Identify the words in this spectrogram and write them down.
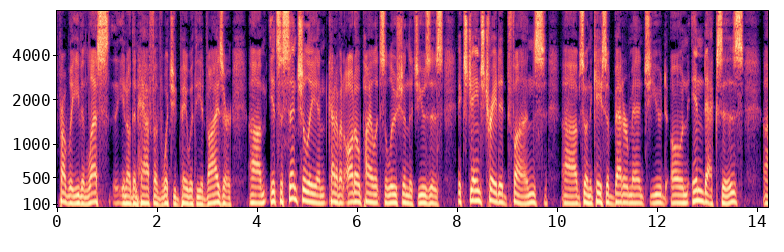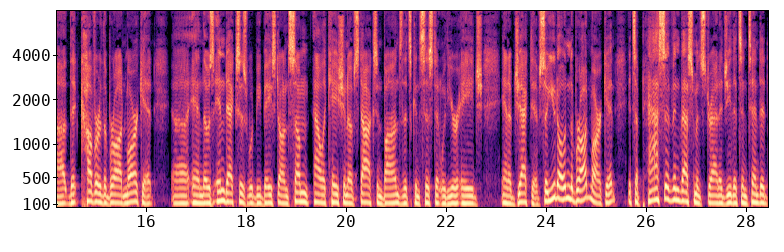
probably even less, you know, than half of what you'd pay with the advisor. Um, it's essentially and kind of an autopilot solution that uses exchange traded funds. Uh, so in the case of Betterment, you'd own indexes uh, that cover the broad market, uh, and those indexes would be based on some allocation of stocks and bonds that's consistent with your age and objective. So you'd own the broad market. It's a passive investment strategy that's intended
